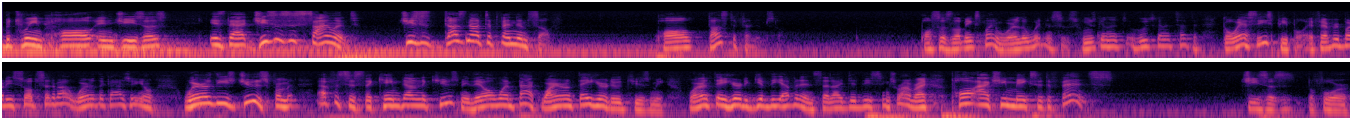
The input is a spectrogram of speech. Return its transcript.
between Paul and Jesus is that Jesus is silent. Jesus does not defend himself. Paul does defend himself. Paul says, "Let me explain. Where are the witnesses? Who's going to who's going to testify? Go ask these people. If everybody's so upset about, it, where are the guys? Who, you know, where are these Jews from Ephesus that came down and accused me? They all went back. Why aren't they here to accuse me? Why aren't they here to give the evidence that I did these things wrong? Right? Paul actually makes a defense. Jesus, before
